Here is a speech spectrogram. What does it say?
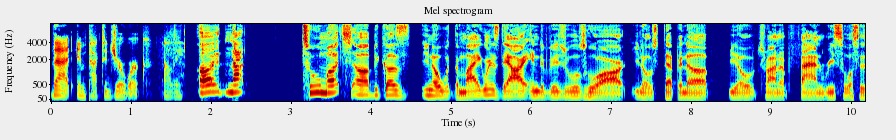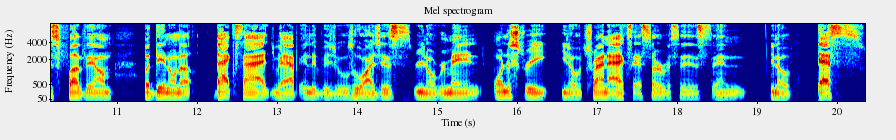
that impacted your work ali? Uh, not too much uh, because you know with the migrants there are individuals who are you know stepping up you know trying to find resources for them. But then on the backside, you have individuals who are just, you know, remaining on the street, you know, trying to access services. And, you know, that's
